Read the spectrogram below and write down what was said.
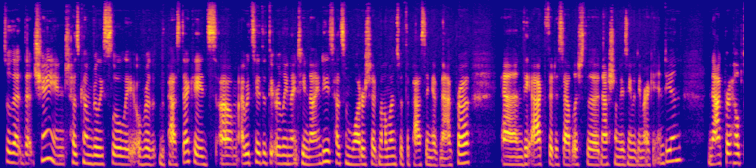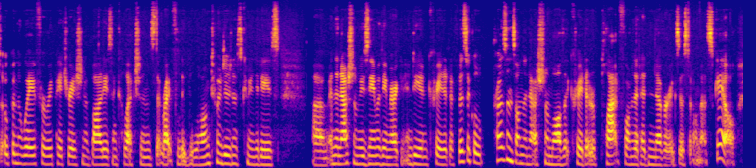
so that, that change has come really slowly over the, the past decades. Um, I would say that the early 1990s had some watershed moments with the passing of NAGPRA and the act that established the National Museum of the American Indian. NAGPRA helped open the way for repatriation of bodies and collections that rightfully belong to Indigenous communities um, and the National Museum of the American Indian created a physical presence on the National Mall that created a platform that had never existed on that scale.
